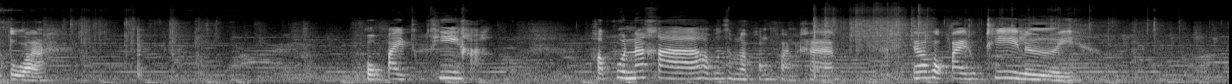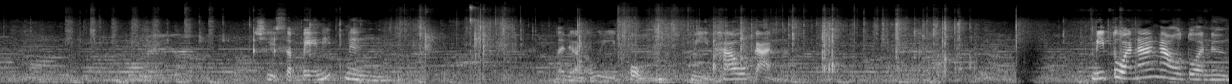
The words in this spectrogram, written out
ำตัว พกไปทุกที่ค่ะ ขอบคุณนะคะ ขอบคุณสำหรับของขวัญครับเรียวพกไปทุกที่เลยฉีดสเปรย์นิดนึงแล้วเดี๋ยวเราหวีผมหวีเท่ากัน มีตัวหน้าเงาตัวหนึ่ง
